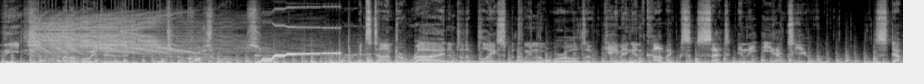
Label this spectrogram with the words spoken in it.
These are the voyages into the crossworlds. It's time to ride into the place between the worlds of gaming and comics set in the EXU. Step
